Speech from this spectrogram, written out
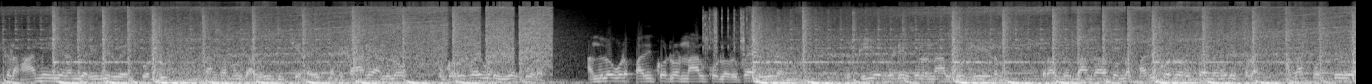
ఇక్కడ హామీ ఇవ్వడం జరిగింది ఇరవై ఐదు కోట్లు నర్సాపూర్కి అభివృద్ధికి కేటాయించారు కానీ అందులో ఒక రూపాయి కూడా ఇవ్వకపోవడం అందులో కూడా పది కోట్ల నాలుగు కోట్ల రూపాయలు ఇవ్వడం. టీఎఫ్డిసిలో నాలుగు కోట్లు ఇవ్వడం. తర్వాత దాని తర్వాత ఉన్న పది కోట్ల రూపాయలు కూడా ఇక్కడ అసంపూర్తిగా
